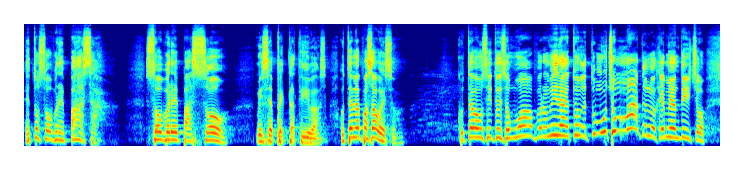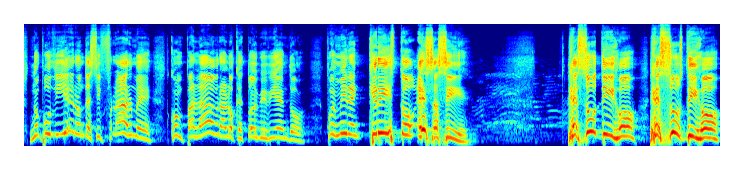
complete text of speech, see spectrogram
esto sobrepasa, sobrepasó mis expectativas. ¿A usted le ha pasado eso? Que usted va a un sitio y dice, wow, pero mira, esto es mucho más de lo que me han dicho. No pudieron descifrarme con palabras lo que estoy viviendo. Pues miren, Cristo es así. Jesús dijo, Jesús dijo,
